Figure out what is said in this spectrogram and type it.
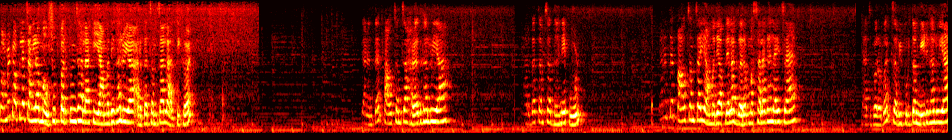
टोमॅटो आपला चांगला मौसूद परतून झाला की यामध्ये घालूया अर्धा चमचा लाल तिखट. त्यानंतर पाव चमचा हळद घालूया. अर्धा चमचा धनेपूड. त्यानंतर पाव चमचा यामध्ये आपल्याला गरम मसाला घालायचा आहे. त्याचबरोबर चवीपुरतं मीठ घालूया.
